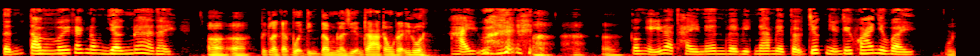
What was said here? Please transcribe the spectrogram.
tĩnh tâm với các nông dân đó hả thầy? Ờ ờ tức là các buổi tĩnh tâm là diễn ra trong rẫy luôn. Hay quá. Ờ. Con nghĩ là thầy nên về Việt Nam để tổ chức những cái khóa như vậy. Ui.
